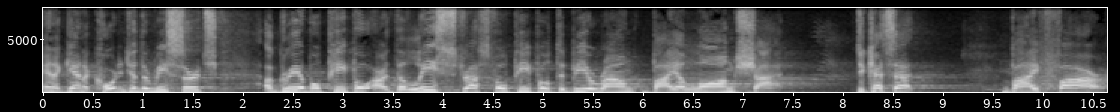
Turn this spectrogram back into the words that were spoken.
And again, according to the research, agreeable people are the least stressful people to be around by a long shot. Did you catch that? By far.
